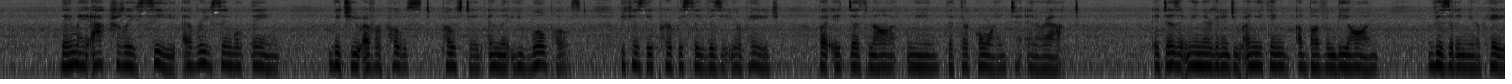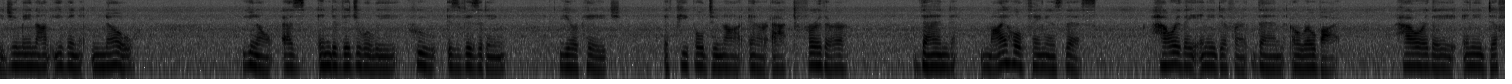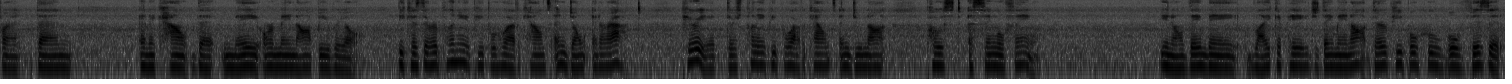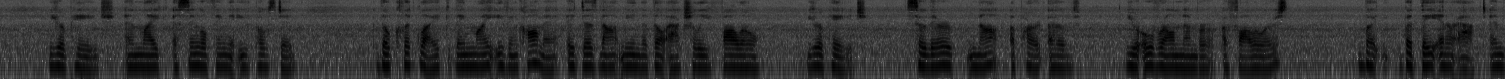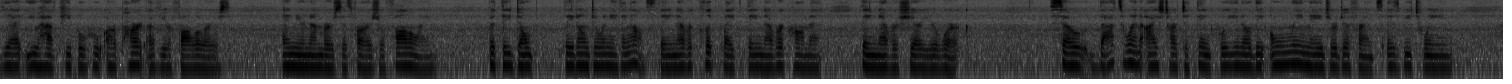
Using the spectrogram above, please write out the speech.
they may actually see every single thing that you ever post posted and that you will post because they purposely visit your page. But it does not mean that they're going to interact. It doesn't mean they're going to do anything above and beyond visiting your page. You may not even know you know as individually who is visiting your page. If people do not interact further then my whole thing is this how are they any different than a robot? How are they any different than an account that may or may not be real? Because there are plenty of people who have accounts and don't interact. Period. There's plenty of people who have accounts and do not post a single thing. You know, they may like a page, they may not. There are people who will visit your page and like a single thing that you've posted, they'll click like, they might even comment. It does not mean that they'll actually follow your page. So they're not a part of your overall number of followers, but but they interact and yet you have people who are part of your followers and your numbers as far as your following, but they don't they don't do anything else. They never click like, they never comment they never share your work. So that's when I start to think, well, you know, the only major difference is between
